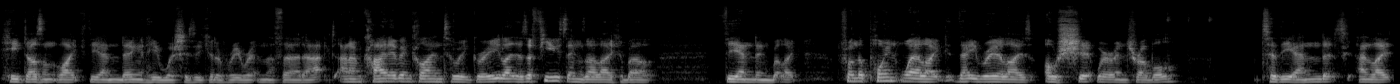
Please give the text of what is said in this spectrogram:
he doesn't like the ending, and he wishes he could have rewritten the third act. And I'm kind of inclined to agree. Like, there's a few things I like about the ending, but like from the point where like they realize, oh shit, we're in trouble, to the end, it's and like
